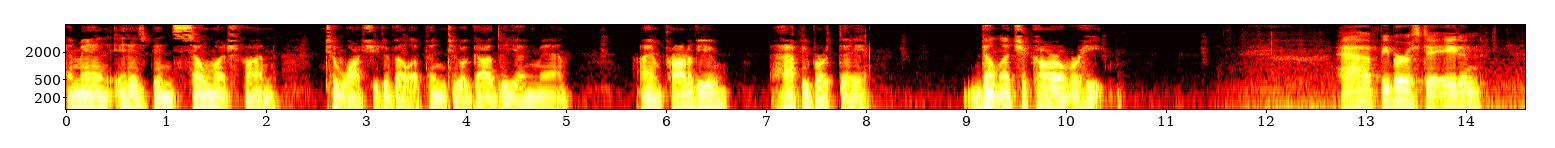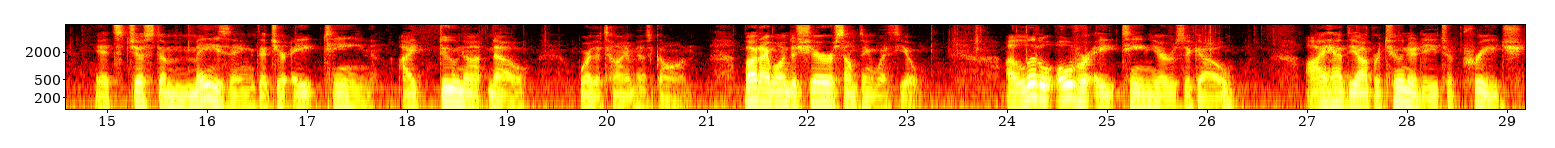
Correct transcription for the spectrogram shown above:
And man, it has been so much fun to watch you develop into a godly young man. I am proud of you. Happy birthday. Don't let your car overheat. Happy birthday, Aden. It's just amazing that you're 18. I do not know where the time has gone, but I wanted to share something with you. A little over 18 years ago, I had the opportunity to preach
